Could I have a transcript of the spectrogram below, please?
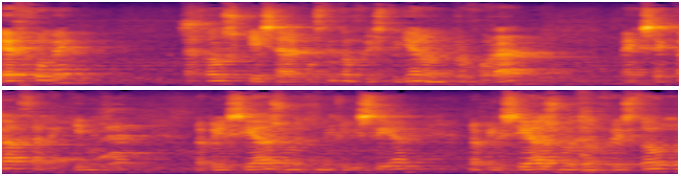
Εύχομαι, καθώς και η Σαρακοστή των Χριστουγέννων προχωρά, με ξεκάθαρα κίνητρα, να πλησιάζουμε την Εκκλησία, να πλησιάζουμε τον Χριστό,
